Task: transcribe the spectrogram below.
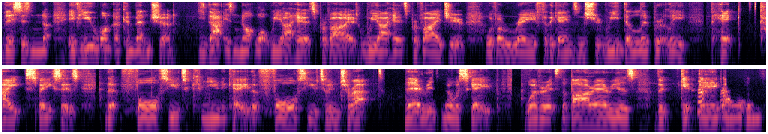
This is not if you want a convention that is not what we are here to provide. We are here to provide you with a rave for the games industry. We deliberately pick tight spaces that force you to communicate, that force you to interact. There is no escape. Whether it's the bar areas, the get beer gardens,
